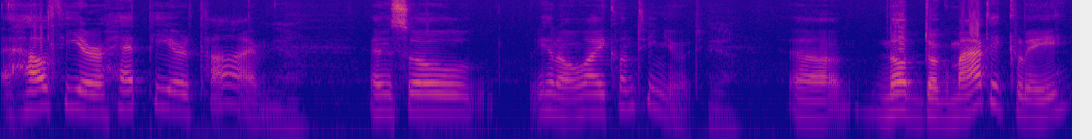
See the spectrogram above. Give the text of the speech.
healthier happier time yeah. and so you know i continued Yeah. uh, not dogmatically,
